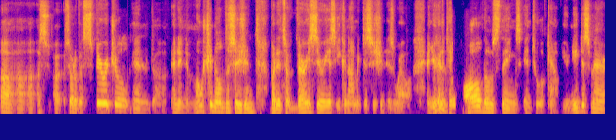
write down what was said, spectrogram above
uh, a, a, a, sort of a spiritual and uh, and an emotional decision, but it's a very serious economic decision as well. And you're going to take all those things into account. You need to marry,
